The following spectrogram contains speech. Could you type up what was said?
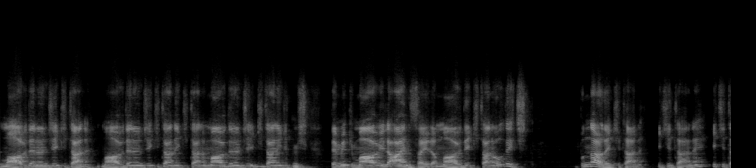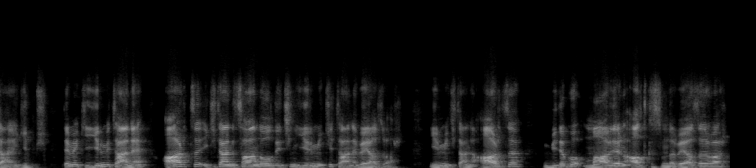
Maviden önce iki tane. Maviden önce iki tane, iki tane. Maviden önce iki tane gitmiş. Demek ki maviyle aynı sayıda. Mavide iki tane olduğu için. Bunlar da iki tane. iki tane, iki tane gitmiş. Demek ki 20 tane artı iki tane sağında olduğu için 22 tane beyaz var. 22 tane artı bir de bu mavilerin alt kısmında beyazları var.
